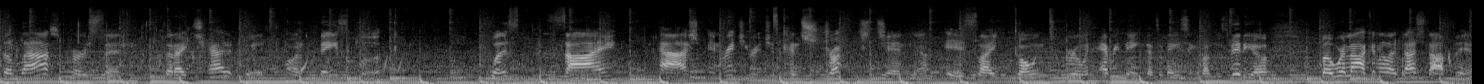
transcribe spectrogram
The last person that I chatted with on Facebook was Zai, Ash, and Richie Rich. Construction is like going to ruin everything that's amazing about this video, but we're not gonna let that stop it.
